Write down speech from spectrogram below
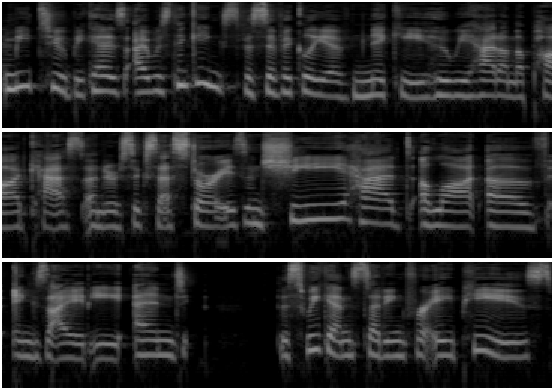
Me too, because I was thinking specifically of Nikki, who we had on the podcast under Success Stories, and she had a lot of anxiety. And this weekend, studying for APs,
